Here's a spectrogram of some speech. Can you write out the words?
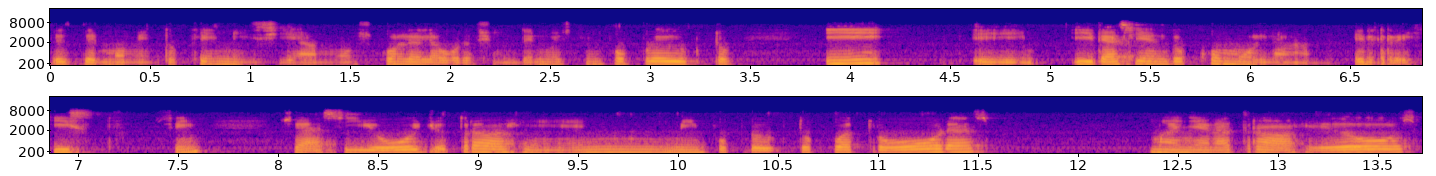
desde el momento que iniciamos con la elaboración de nuestro infoproducto y eh, ir haciendo como la, el registro, ¿sí? O sea, si hoy yo trabajé en mi infoproducto cuatro horas, mañana trabajé dos,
